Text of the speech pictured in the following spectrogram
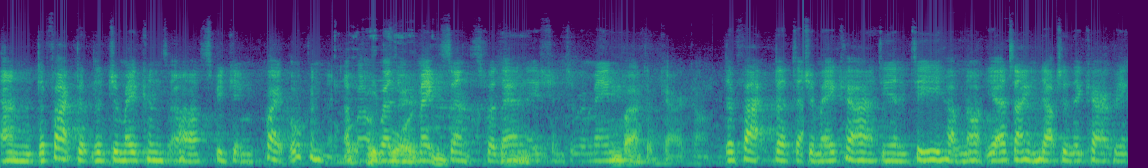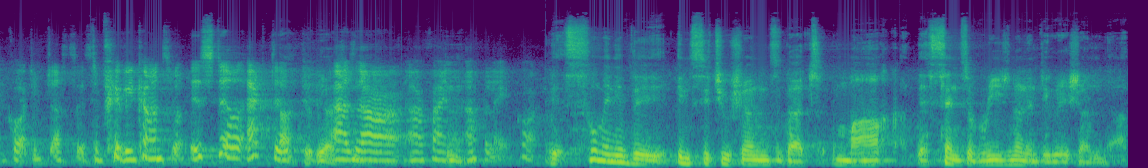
And the fact that the Jamaicans are speaking quite openly about good whether it makes mm. sense for their mm. nation to remain part of CARICOM. The fact that uh, Jamaica, TNT, have not yet signed up to the Caribbean Court of Justice, the Privy Council, is still active Active, yes. as our, our final appellate court. There's so many of the institutions that mark the sense of regional integration are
